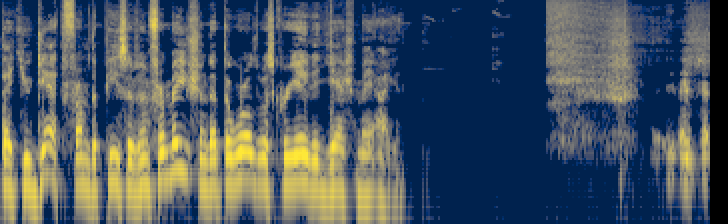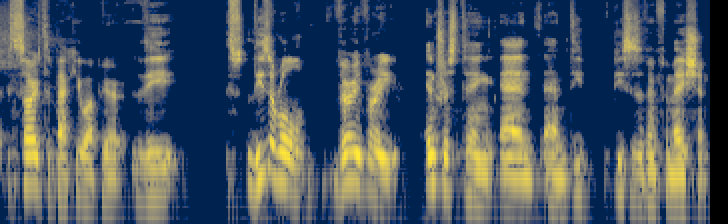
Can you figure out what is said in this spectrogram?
that you get from the piece of information that the world was created yesh me'ayin. Uh, uh, Sorry to back you up here. The these are all very very interesting and and deep pieces of information.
